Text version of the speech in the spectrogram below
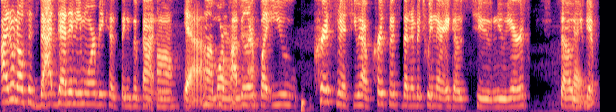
I don't know if it's that dead anymore because things have gotten Oh, Yeah. uh, more yeah. popular. But you Christmas, you have Christmas, then in between there it goes to New Year's. So you get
